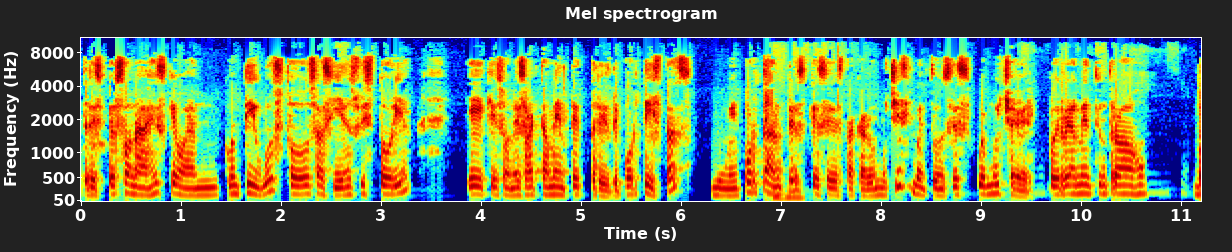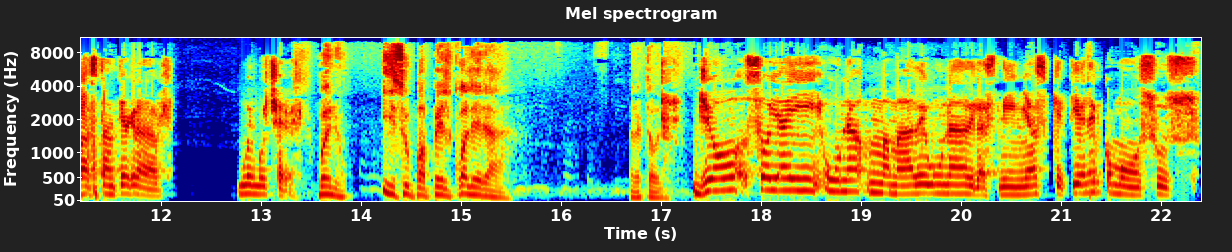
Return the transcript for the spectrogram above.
tres personajes que van contiguos, todos así en su historia, eh, que son exactamente tres deportistas muy importantes que se destacaron muchísimo. Entonces fue muy chévere. Fue realmente un trabajo bastante agradable. Muy, muy chévere. Bueno, ¿y su papel cuál era? Yo soy ahí una mamá de una de las niñas que tiene como sus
